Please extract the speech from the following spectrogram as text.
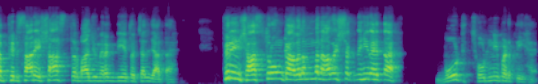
तब फिर सारे शास्त्र बाजू में रख दिए तो चल जाता है। फिर इन शास्त्रों का अवलंबन आवश्यक नहीं रहता बोट छोड़नी पड़ती है।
